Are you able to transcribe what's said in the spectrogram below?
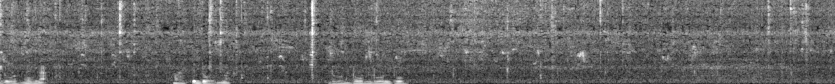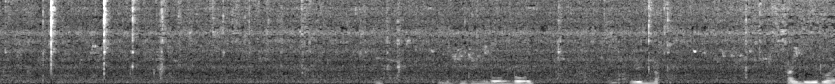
โดนไหมน่ะน่าจะโดนนะโดนโดนโดนโดนโดนโดน วิ่งแล้วไซดีด้วย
